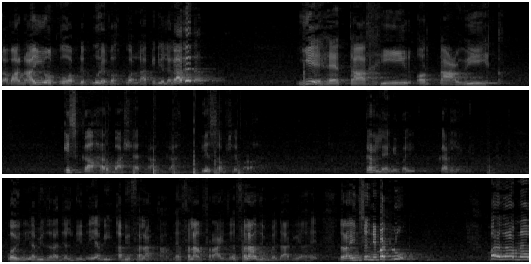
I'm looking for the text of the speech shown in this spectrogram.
तोानाइयों को अपने पूरे वक्त को अल्लाह के लिए लगा देना। ये है ताखीर और तावीक। इसका हरबा शैतान का, ये सबसे बड़ा है। कर लेंगे भाई, कर लेंगे। कोई नहीं, अभी जरा जल्दी नहीं, अभी अभी फला काम है, फला फराइज है, फला जिम्मेदारियाँ हैं। जरा इनसे निपट लू। पर अगर मैं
